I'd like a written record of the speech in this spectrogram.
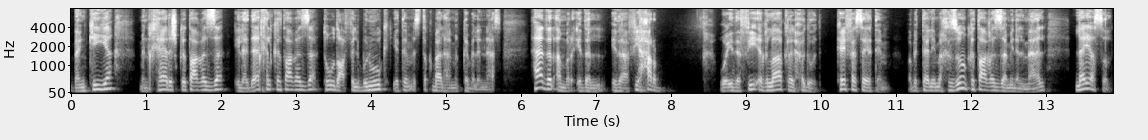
بنكية من خارج قطاع غزة إلى داخل قطاع غزة توضع في البنوك يتم استقبالها من قبل الناس. هذا الأمر إذا إذا في حرب وإذا في إغلاق للحدود كيف سيتم؟ وبالتالي مخزون قطاع غزة من المال لا يصل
